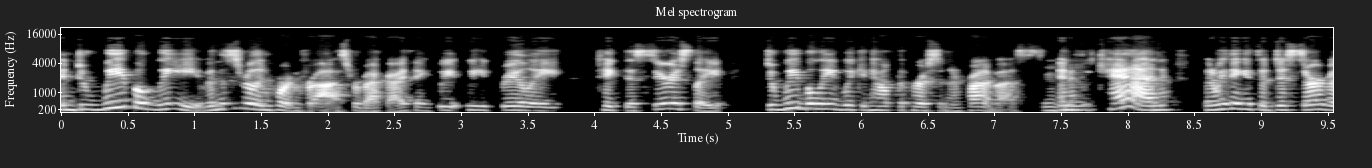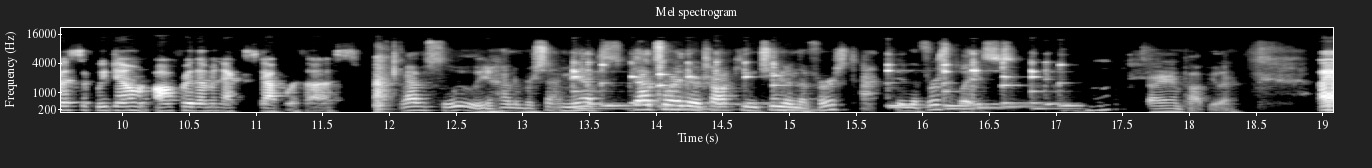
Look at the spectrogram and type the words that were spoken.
and do we believe, and this is really important for us, Rebecca, I think we, we really take this seriously. Do we believe we can help the person in front of us? And if Mhm. we can, then we think it's a disservice if we don't offer them a next step with us. Absolutely, hundred percent. I mean, that's that's why they're talking to you in the first time, in the first place. Sorry, I'm popular. I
